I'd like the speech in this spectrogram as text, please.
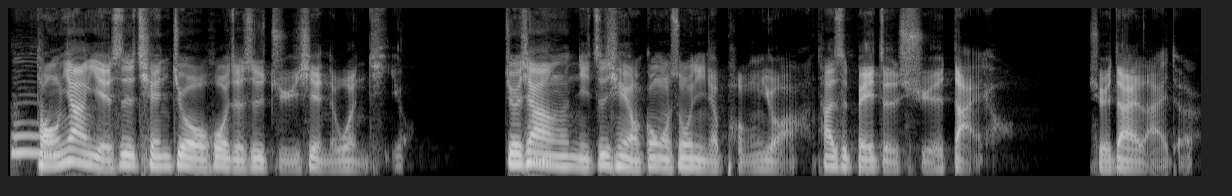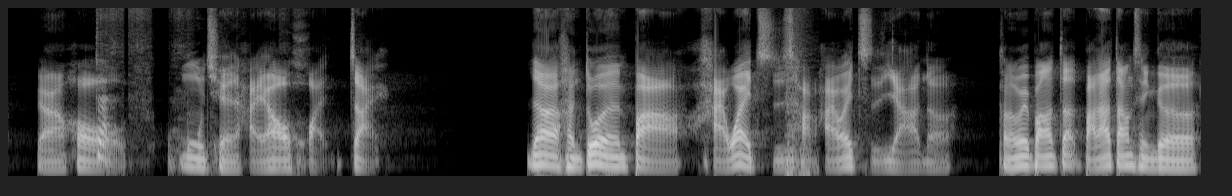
嗯同样也是迁就或者是局限的问题哦。就像你之前有跟我说，你的朋友啊，他是背着学贷哦，学贷来的，然后目前还要还债。那很多人把海外职场、海外职涯呢，可能会帮他把它当成一个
